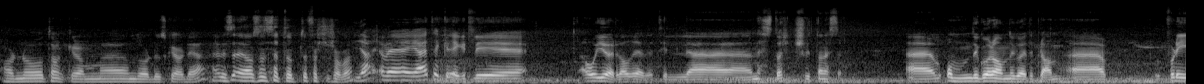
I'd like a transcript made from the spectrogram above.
Har du noen tanker om øh, når du skal gjøre det? Eller altså, sette opp det første showet? Ja, jeg, jeg tenker egentlig å gjøre det allerede til eh, neste år. Slutten av neste år. Eh, om det går, om det går etter planen. Eh, fordi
